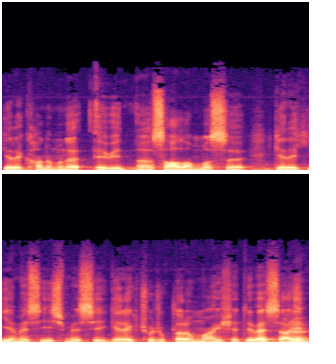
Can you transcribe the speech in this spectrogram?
gerek hanımına evin e, sağlanması, gerek yemesi içmesi, gerek çocukların maişeti vesaire Evet.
